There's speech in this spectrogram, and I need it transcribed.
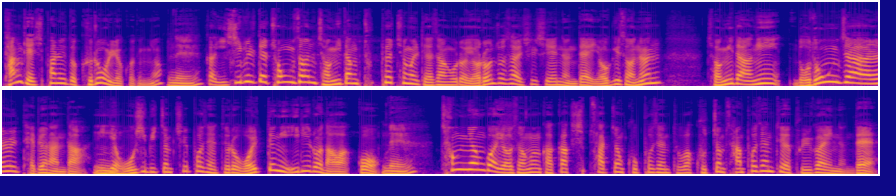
당 게시판에도 글을 올렸거든요. 네. 그러니까 21대 총선 정의당 투표층을 대상으로 여론조사를 실시했는데 여기서는 정의당이 노동자를 대변한다. 이게 음. 52.7%로 월등히 1위로 나왔고 네. 청년과 여성은 각각 14.9%와 9.3%에 불과했는데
